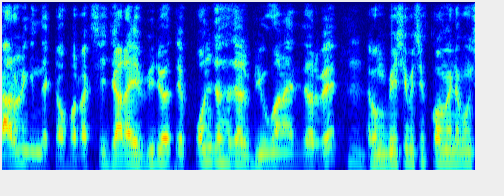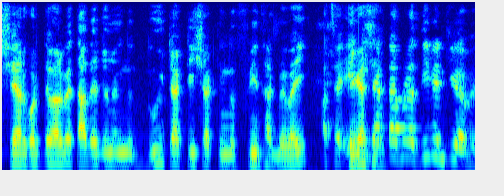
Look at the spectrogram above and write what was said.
দারুণ কিন্তু একটা অফার রাখছি যারা এই ভিডিওতে পঞ্চাশ হাজার ভিউ বানাই দিতে পারবে এবং বেশি বেশি কমেন্ট এবং শেয়ার করতে পারবে তাদের জন্য কিন্তু দুইটা টি শার্ট কিন্তু ফ্রি থাকবে ভাই। আচ্ছা এই ঠিক আছে। আপনারা দিবেন কীভাবে?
